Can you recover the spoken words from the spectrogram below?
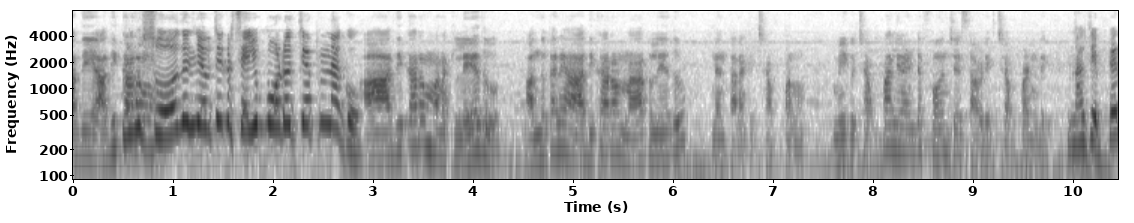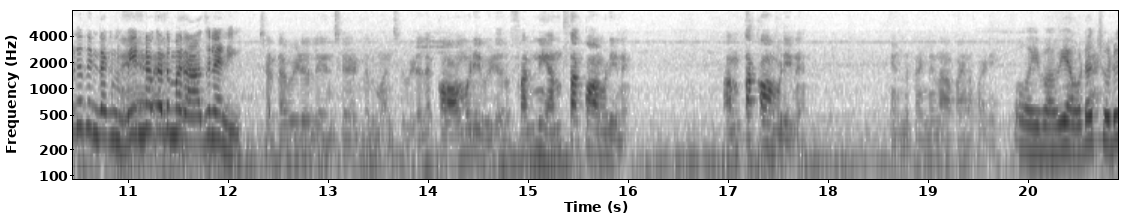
అది అధికారం సోదులు చెబితే ఇక్కడ చెయ్యి పోటీ వచ్చేస్తుంది నాకు. ఆ అధికారం మనకు లేదు. అందుకని ఆ అధికారం నాకు లేదు నేను తనకి చెప్పను. మీకు చెప్పాలి అంటే ఫోన్ చేసి ఆవిడకి చెప్పండి. నాకు చెప్పారు కదా ఇందాక నువ్వు విన్నావు కదా మా రాజులని. చెడ్డ వీడియోలు ఏం చేయట్లేదు మంచి వీడియోలే కామెడీ వీడియోలు. ఫన్నీ అంతా కామెడీనే. అంతా కామెడీనే. ఎందుకండి నా పైన పడి? ఓయ్ బాబు ఎవడో చూడు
